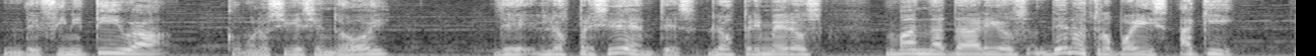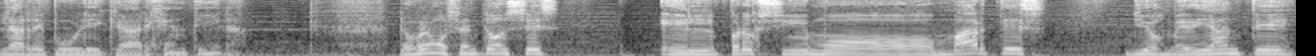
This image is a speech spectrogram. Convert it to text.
definitiva, como lo sigue siendo hoy, de los presidentes, los primeros mandatarios de nuestro país, aquí, la República Argentina. Nos vemos entonces el próximo martes, Dios mediante,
